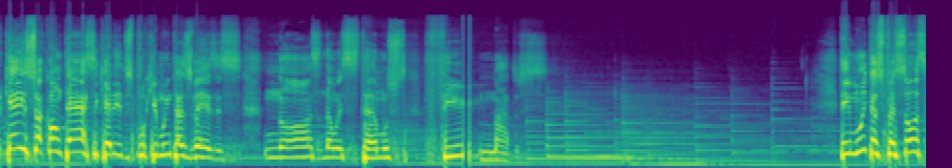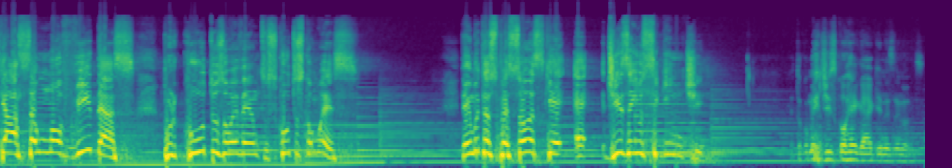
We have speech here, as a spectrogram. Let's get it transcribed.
Por que isso acontece, queridos? Porque muitas vezes nós não estamos firmados. Tem muitas pessoas que elas são movidas por cultos ou eventos, cultos como esse. Tem muitas pessoas que é, dizem o seguinte: estou com medo de escorregar aqui nesse negócio.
